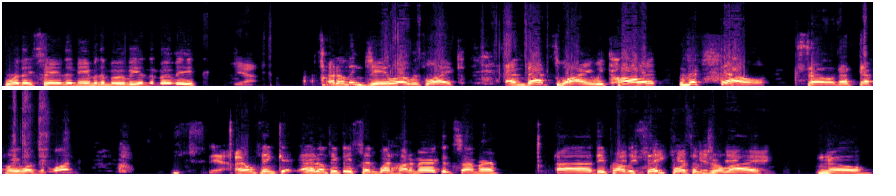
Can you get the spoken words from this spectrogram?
Where they say the name of the movie in the movie? Yeah, I don't think J-Lo was like, and that's why we call it The Cell. So that definitely wasn't one. Yeah. I don't think I don't think they said Wet Hot American Summer. Uh, they probably They said say Fourth of July. Bang, Bang. No.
